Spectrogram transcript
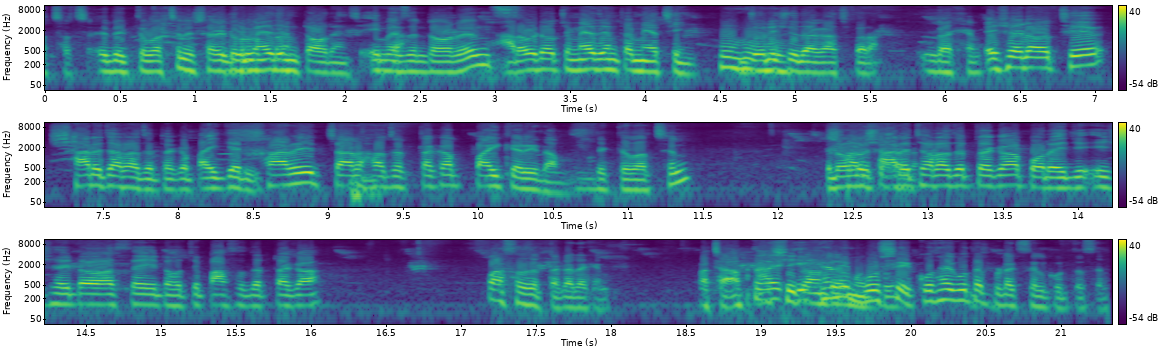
আচ্ছা আচ্ছা এই দেখতে পাচ্ছেন এই শাড়িটা ম্যাজেন্টা অরেঞ্জ এটা। ম্যাজেন্ডা অরেঞ্জ আর ওইটা হচ্ছে ম্যাজেন্টা ম্যাচিং জরি সুদা কাজ করা। দেখেন। এই শাড়িটা হচ্ছে সাড়ে চার হাজার টাকা পাইকারি। সাড়ে চার হাজার টাকা পাইকারি দাম দেখতে পাচ্ছেন? এটা হলো সাড়ে চার হাজার টাকা পরে এই যে এই শাড়িটাও আছে এটা হচ্ছে পাঁচ হাজার টাকা। পাঁচ হাজার টাকা দেখেন। আচ্ছা আপনারা এখানে বসে কোথায় কোথায় প্রোডাক্ট সেল করতেছেন?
